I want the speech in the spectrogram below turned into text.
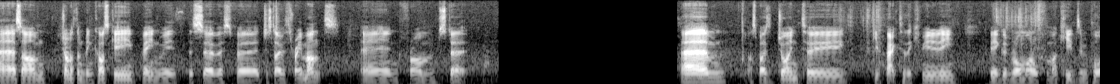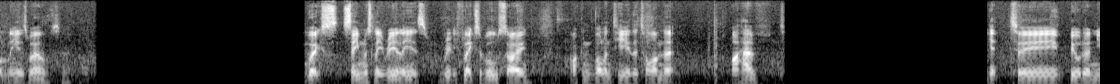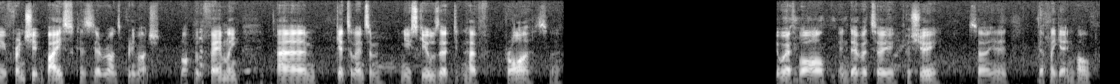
Uh, so I'm Jonathan Binkowski, been with the service for just over three months and from Sturt. Um, I suppose joined to give back to the community, be a good role model for my kids importantly as well. So. It works seamlessly really, it's really flexible so I can volunteer the time that I have get to build a new friendship base because everyone's pretty much like a little family. Um, get to learn some new skills that didn't have prior. So. A worthwhile endeavour to pursue. So yeah, definitely get involved.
